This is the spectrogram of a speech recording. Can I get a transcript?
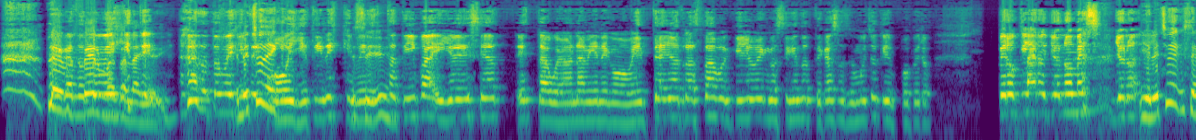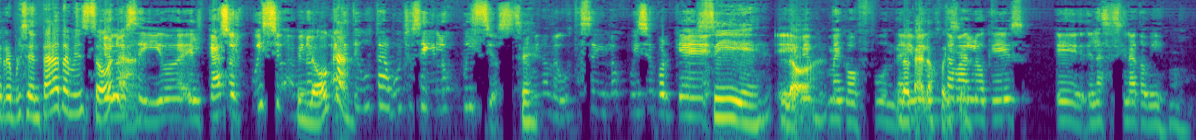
Cuando tú, enferma me la dijiste, diaria. cuando tú me El dijiste, hecho de que- oye, tienes que ver Sí. esta tipa, y yo decía, esta weona viene como 20 años atrasada porque yo vengo siguiendo este caso hace mucho tiempo, pero, pero claro, yo no me, yo no, Y el hecho de que se representara también yo no he sola. seguido el caso, el juicio, a mí no, Loca. a ti te gusta mucho seguir los juicios, Sí. a mí no me gusta seguir los juicios porque Sí, eh, lo- me, me confunde, a mí me gusta juicios. más lo que es eh, el asesinato mismo,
